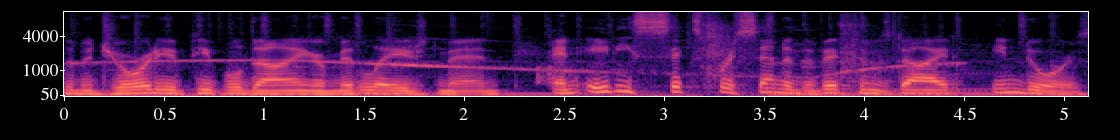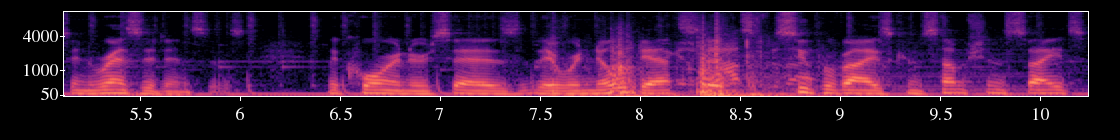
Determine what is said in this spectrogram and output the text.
The majority of people dying are middle aged men, and 86% of the victims died indoors in residences. The coroner says there were no deaths at supervised consumption sites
